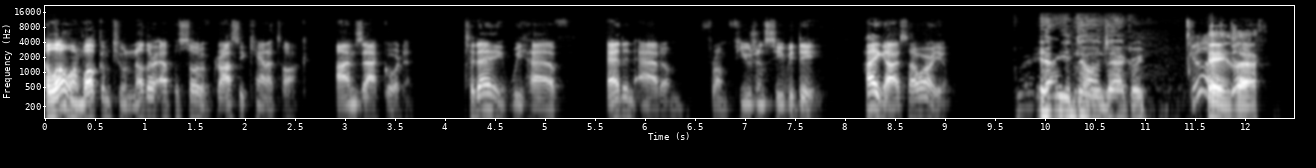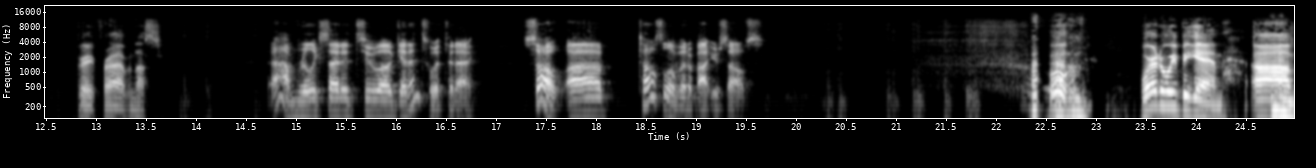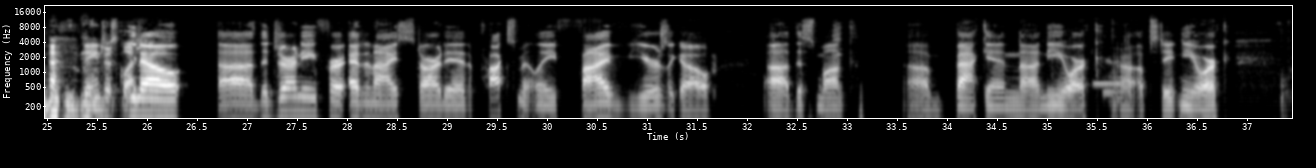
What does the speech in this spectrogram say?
Hello and welcome to another episode of Grassi Canna Talk. I'm Zach Gordon. Today we have Ed and Adam from Fusion CBD. Hi guys, how are you? Great. How are you doing, Zachary? Good. Hey, good. Zach. Great for having us. Yeah, I'm really excited to uh, get into it today. So, uh, tell us a little bit about yourselves. Adam? Where do we begin? Um, Dangerous question. you know, uh, the journey for Ed and I started approximately five years ago uh, this month uh, back in uh, New York, uh, upstate New York,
